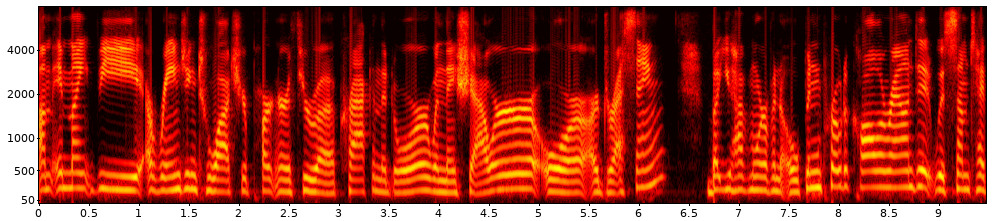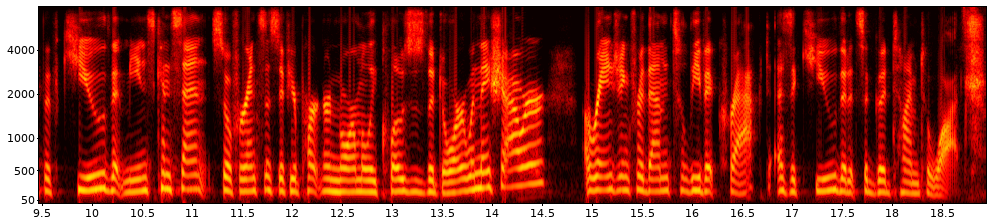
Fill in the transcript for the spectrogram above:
Um, it might be arranging to watch your partner through a crack in the door when they shower or are dressing, but you have more of an open protocol around it with some type of cue that means consent. So, for instance, if your partner normally closes the door when they shower, arranging for them to leave it cracked as a cue that it's a good time to watch.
